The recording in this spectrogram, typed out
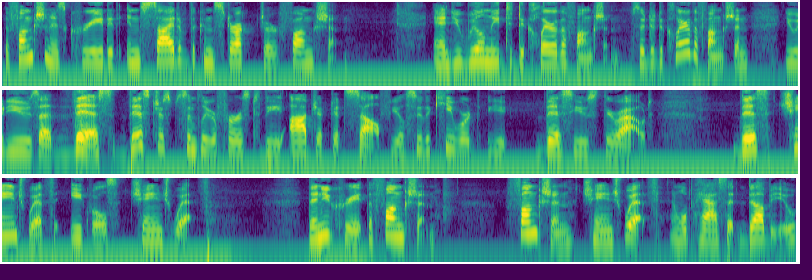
The function is created inside of the constructor function and you will need to declare the function. So to declare the function, you would use a this. This just simply refers to the object itself. You'll see the keyword this used throughout. This change width equals change width. Then you create the function function change width and we'll pass it w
